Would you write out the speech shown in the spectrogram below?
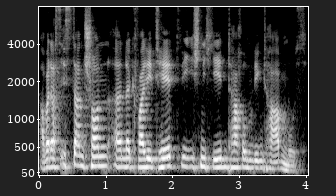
Aber das ist dann schon eine Qualität, die ich nicht jeden Tag unbedingt haben muss.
